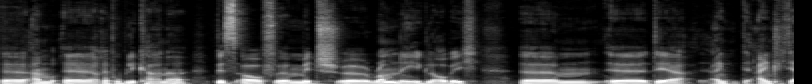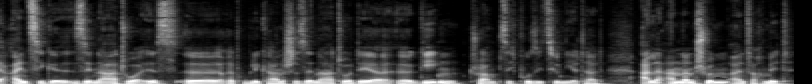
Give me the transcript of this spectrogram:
äh, äh, Republikaner, bis auf äh, Mitch äh, Romney, glaube ich, ähm, äh, der, ein, der, eigentlich der einzige Senator ist, äh, republikanische Senator, der äh, gegen Trump sich positioniert hat. Alle anderen schwimmen einfach mit.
